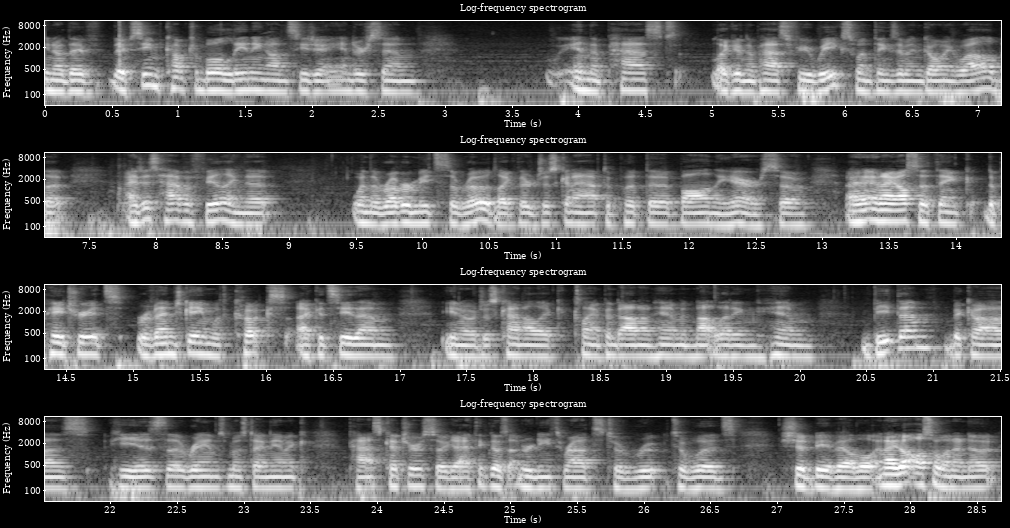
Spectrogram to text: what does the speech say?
you know they've they've seemed comfortable leaning on C.J. Anderson in the past like in the past few weeks when things have been going well but i just have a feeling that when the rubber meets the road like they're just going to have to put the ball in the air so and i also think the patriots revenge game with cooks i could see them you know just kind of like clamping down on him and not letting him beat them because he is the rams most dynamic pass catcher so yeah i think those underneath routes to to woods should be available and i also want to note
